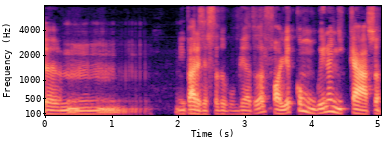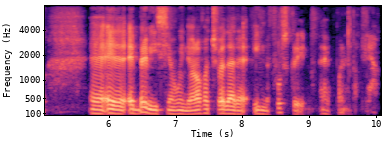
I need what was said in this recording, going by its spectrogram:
ehm, mi pare sia stato pubblicato dal Foglio, e comunque in ogni caso eh, è, è, brevissimo, quindi ve lo faccio vedere in full screen e poi ne parliamo.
